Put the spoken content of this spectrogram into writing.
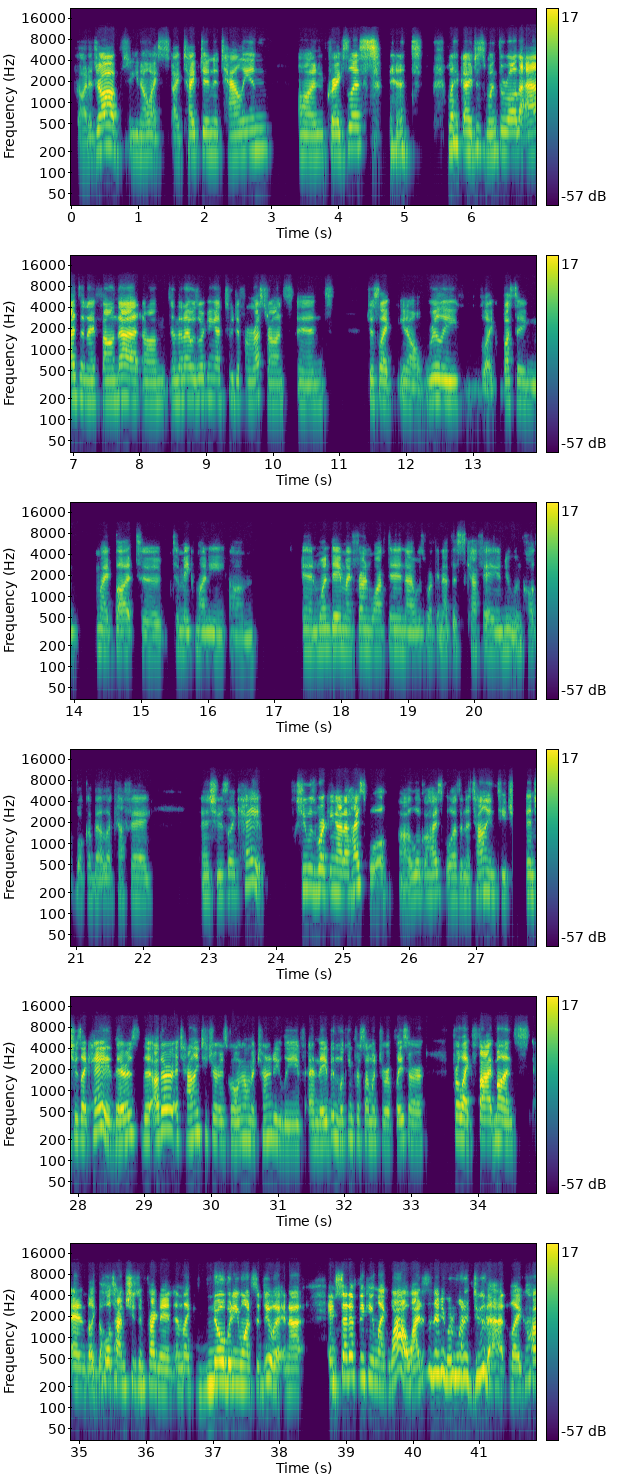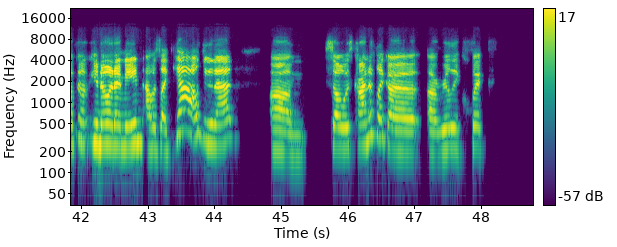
got a job. You know, I I typed in Italian on Craigslist and like I just went through all the ads and I found that. Um, and then I was working at two different restaurants and just like, you know, really like busting my butt to to make money. Um, and one day my friend walked in, I was working at this cafe in Newton called Boca Bella Cafe. And she was like, Hey, she was working at a high school, a local high school as an Italian teacher. And she was like, Hey, there's the other Italian teacher is going on maternity leave and they've been looking for someone to replace her for like five months and like the whole time she's been pregnant and like nobody wants to do it and I, instead of thinking like wow why doesn't anyone want to do that? Like how come you know what i mean? I was like yeah i'll do that. Um so it was kind of like a, a really quick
